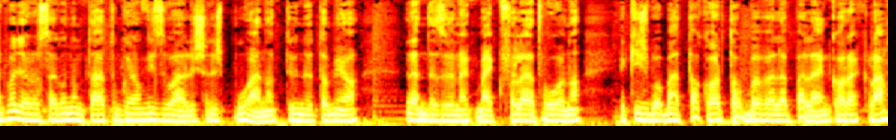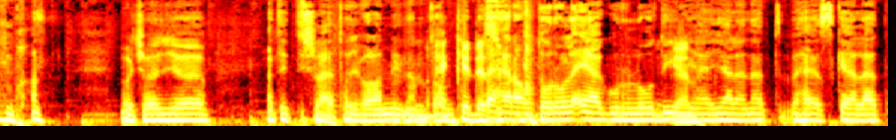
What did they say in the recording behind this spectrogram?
mert Magyarországon nem találtunk olyan vizuálisan is puhának tűnőt, ami a rendezőnek megfelelt volna. Egy kisbabát takartak be vele pelenk a reklámban. Úgyhogy hát itt is lehet, hogy valami nem tudom, teherautóról elguruló dinnye jelenethez kellett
